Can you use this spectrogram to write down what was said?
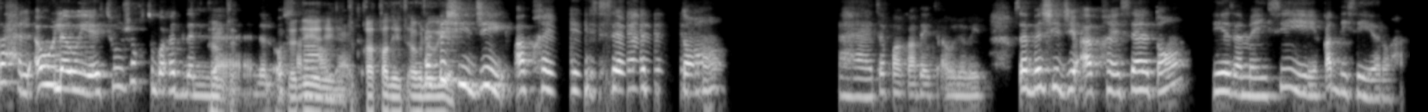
صح الأولوية توجور تقعد لل فهمت هذه تبقى قضية بصح باش يجي. Après 7 ans ها تبقى قضية أولويات، بصح باش يجي 7 ans هي زعما يسيي قد يسيي روحه،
